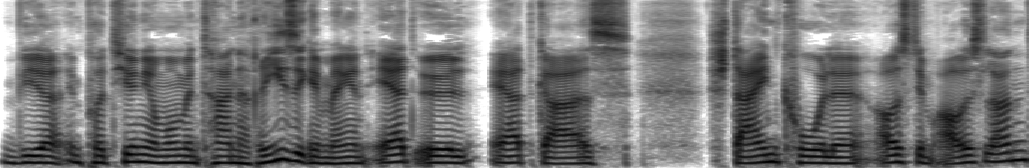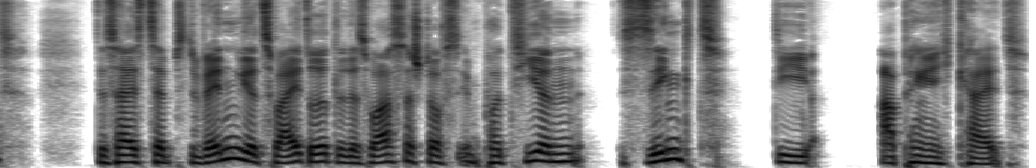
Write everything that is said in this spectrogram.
Wir importieren ja momentan riesige Mengen Erdöl, Erdgas, Steinkohle aus dem Ausland. Das heißt, selbst wenn wir zwei Drittel des Wasserstoffs importieren, sinkt die Abhängigkeit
